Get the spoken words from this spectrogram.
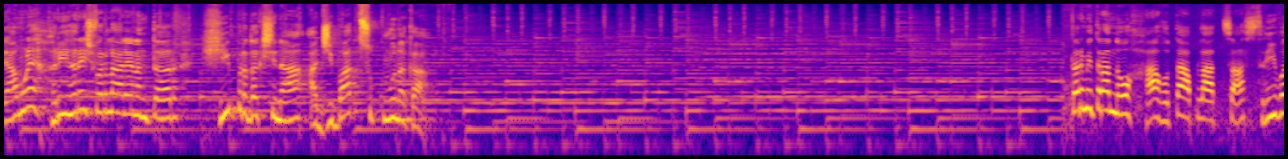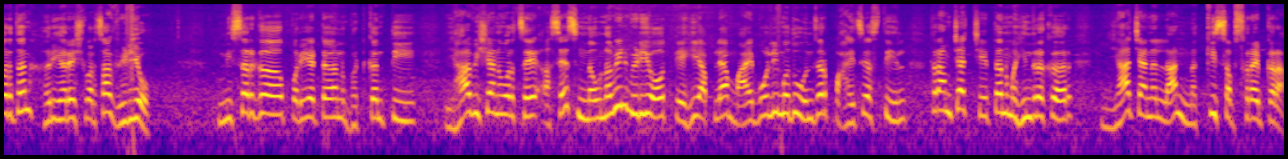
त्यामुळे हरिहरेश्वरला आल्यानंतर ही प्रदक्षिणा अजिबात चुकवू नका. तर मित्रांनो हा होता आपला आजचा श्रीवर्धन हरिहरेश्वरचा व्हिडिओ. निसर्ग पर्यटन भटकंती ह्या विषयांवरचे असेच नवनवीन व्हिडिओ तेही आपल्या मायबोलीमधून जर पाहायचे असतील तर आमच्या चेतन महिंद्रकर ह्या चॅनलला नक्की सबस्क्राईब करा.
